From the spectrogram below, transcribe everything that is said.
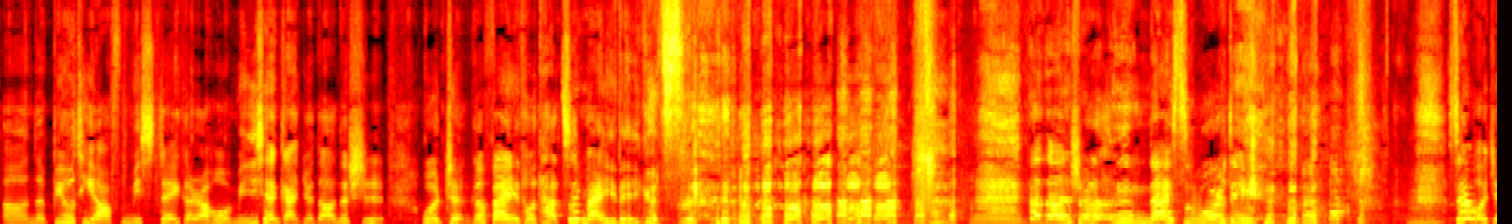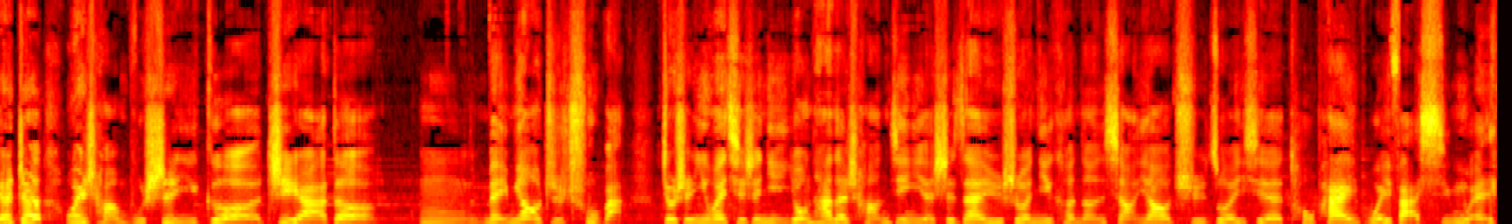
呃 the beauty of mistake，然后我明显感觉到那是我整个翻译头他最满意的一个词。他当时说了嗯 nice wording。嗯，所以我觉得这未尝不是一个 GR 的。嗯美妙之处吧，就是因为其实你用它的场景也是在于说你可能想要去做一些偷拍违法行为，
